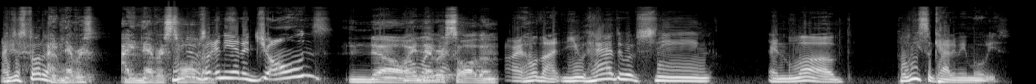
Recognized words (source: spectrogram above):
I just thought of I never I never You saw never saw. Indiana Jones? No, I never God. saw them. All right, hold on. You had to have seen and loved Police Academy movies.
